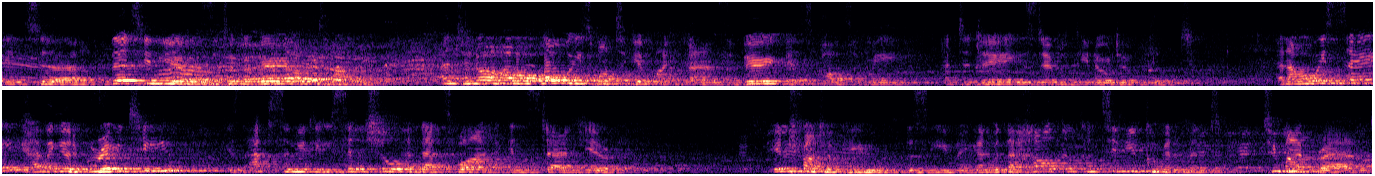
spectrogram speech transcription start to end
It's uh, 13 years, it took a very long time. And you know how I always want to give my fans the very best parts of me, and today is definitely no different. And I always say, having a great team is absolutely essential, and that's why I can stand here in front of you this evening. And with the help and continued commitment to my brand,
